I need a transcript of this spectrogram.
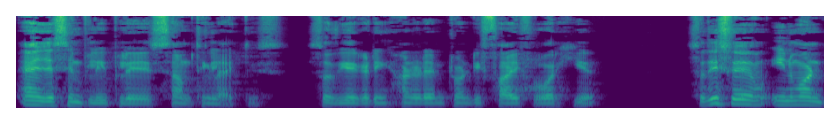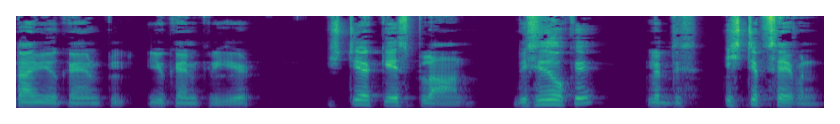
And just simply place something like this. So we are getting 125 over here. So this way in one time you can you can create staircase plan. This is okay? Let this step 7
